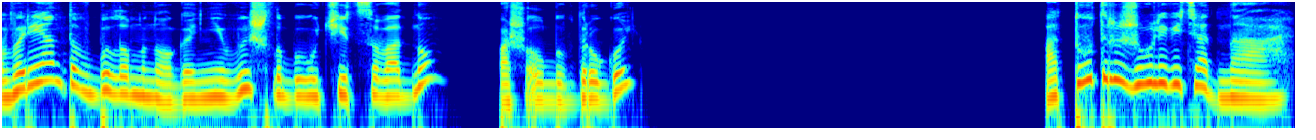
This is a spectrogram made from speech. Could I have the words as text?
Вариантов было много, не вышло бы учиться в одном, пошел бы в другой. А тут Рыжуля ведь одна,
